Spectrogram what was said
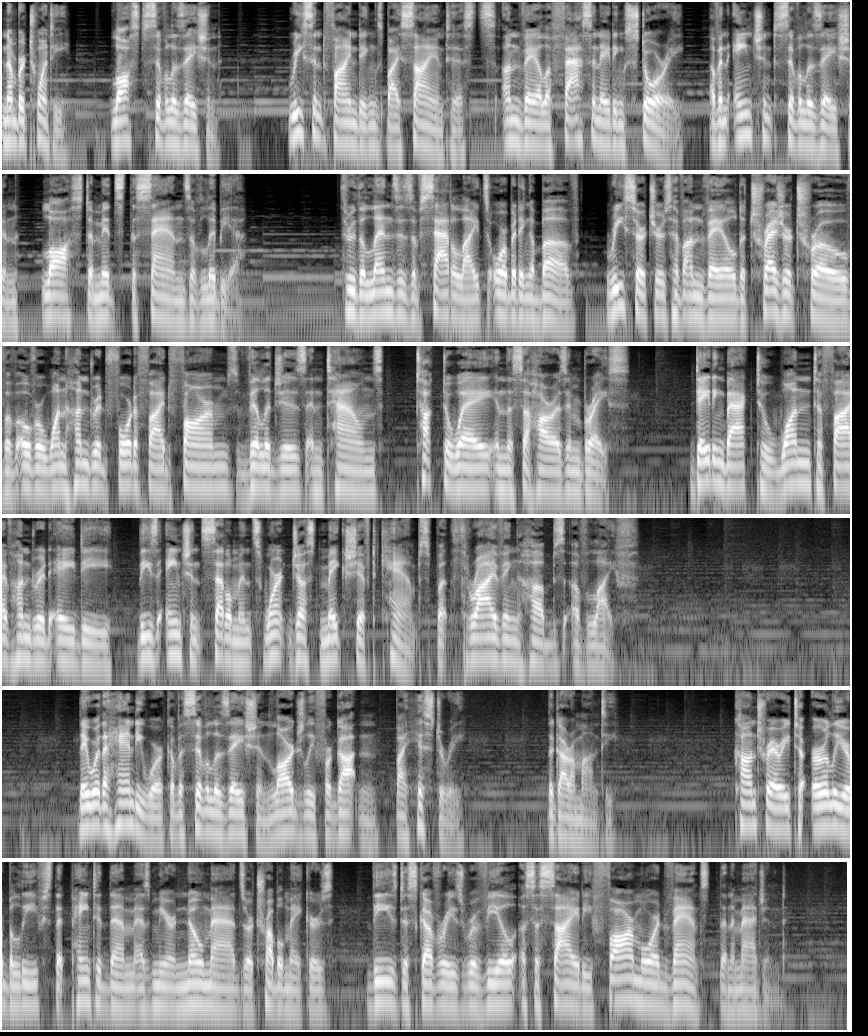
Number 20. Lost Civilization. Recent findings by scientists unveil a fascinating story of an ancient civilization lost amidst the sands of Libya. Through the lenses of satellites orbiting above, researchers have unveiled a treasure trove of over 100 fortified farms, villages, and towns tucked away in the Sahara's embrace. Dating back to 1 to 500 AD, these ancient settlements weren't just makeshift camps, but thriving hubs of life. They were the handiwork of a civilization largely forgotten by history, the Garamantes. Contrary to earlier beliefs that painted them as mere nomads or troublemakers, these discoveries reveal a society far more advanced than imagined.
